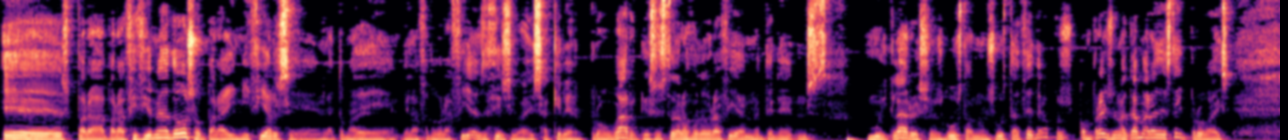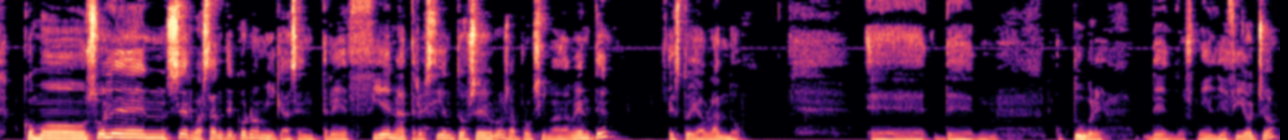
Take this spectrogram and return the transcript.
es para, aficionados o para iniciarse en la toma de, la fotografía. Es decir, si vais a querer probar qué es esto de la fotografía, no tenéis muy claro si os gusta o no os gusta, etcétera, pues compráis una cámara de esta y probáis. Como suelen ser bastante económicas, entre 100 a 300 euros aproximadamente, estoy hablando eh, de octubre de 2018,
